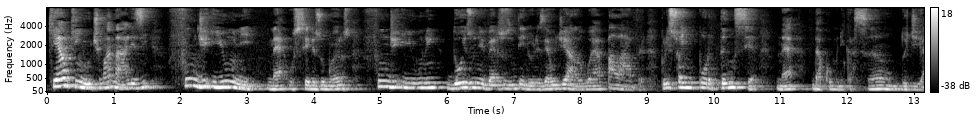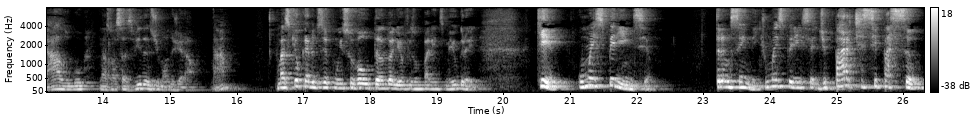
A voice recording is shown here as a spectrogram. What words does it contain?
que é o que, em última análise, funde e une né, os seres humanos funde e unem dois universos interiores, é o diálogo, é a palavra. Por isso a importância né, da comunicação, do diálogo nas nossas vidas de modo geral, tá? Mas o que eu quero dizer com isso, voltando ali, eu fiz um parênteses meio grande, que uma experiência transcendente, uma experiência de participação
